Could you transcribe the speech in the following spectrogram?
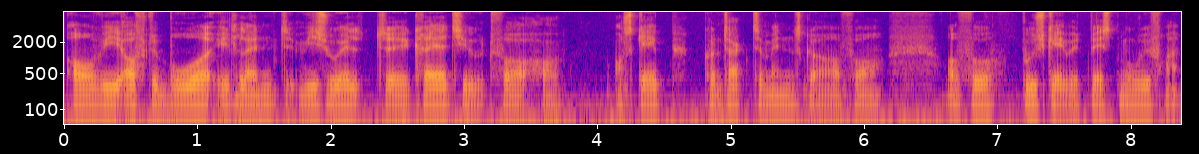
og vi ofte bruger et eller andet visuelt øh, kreativt for at, at skabe kontakt til mennesker og for at få budskabet bedst muligt frem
